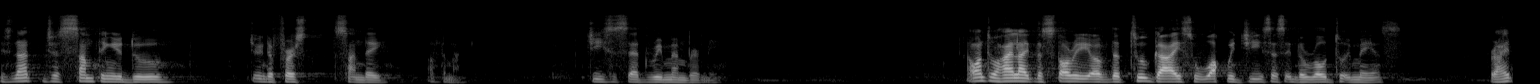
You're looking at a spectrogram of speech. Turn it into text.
is not just something you do during the first Sunday of the month. Jesus said, Remember me. I want to highlight the story of the two guys who walked with Jesus in the road to Emmaus, right?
